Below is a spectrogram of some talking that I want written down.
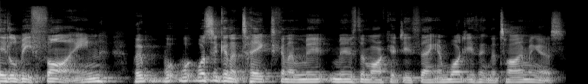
it'll be fine. But what's it going to take to kind of move, the market, do you think? And what do you think the timing is?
